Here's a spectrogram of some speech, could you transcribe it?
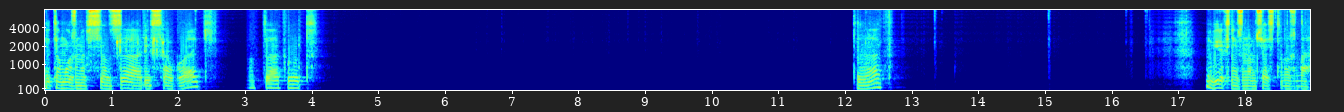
Это можно все зарисовать. Вот так вот. Так. Верхняя же нам часть нужна.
